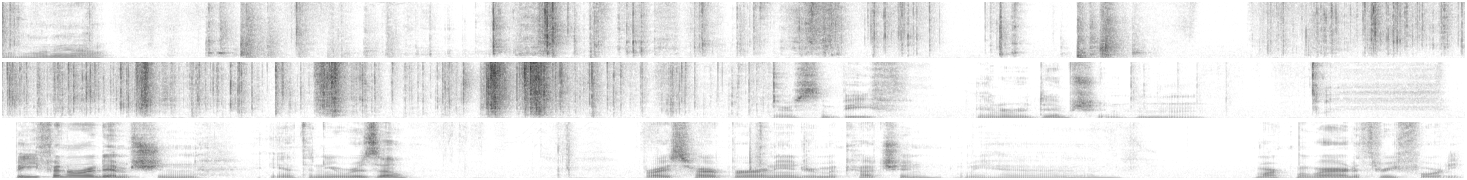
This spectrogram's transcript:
Come on out. There's some beef and a redemption. Hmm. Beef and a redemption. Anthony Rizzo, Bryce Harper, and Andrew McCutchen. We have Mark McGwire to 340.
